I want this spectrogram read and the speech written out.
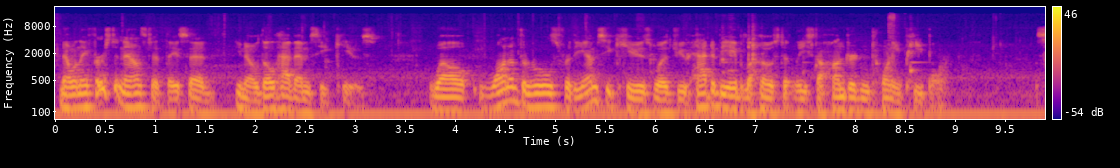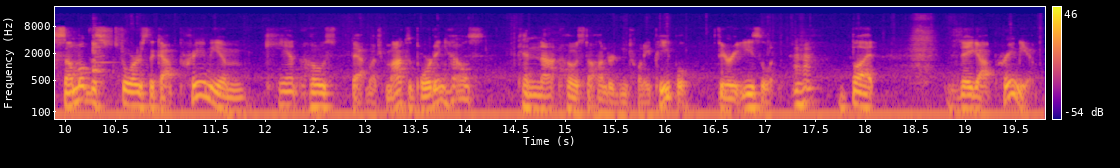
Now, when they first announced it, they said, you know, they'll have MCQs. Well, one of the rules for the MCQs was you had to be able to host at least 120 people. Some of the stores that got premium can't host that much. Mox Boarding House cannot host 120 people very easily. Mm-hmm. But they got premium.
